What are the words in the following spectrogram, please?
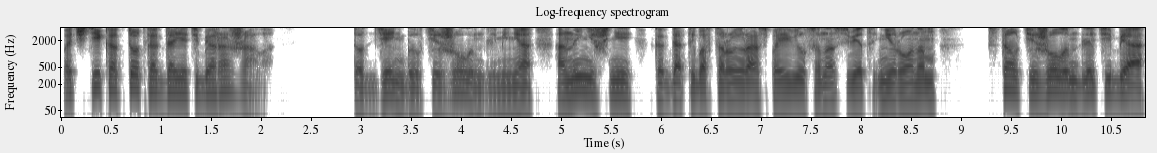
Почти как тот, когда я тебя рожала. Тот день был тяжелым для меня, а нынешний, когда ты во второй раз появился на свет Нероном — стал тяжелым для тебя,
